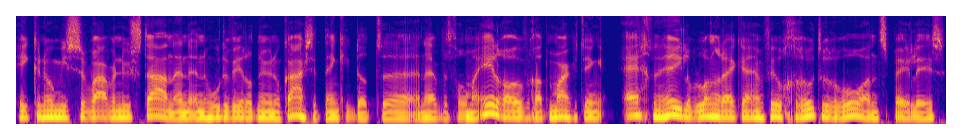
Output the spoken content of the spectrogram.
economisch waar we nu staan en, en hoe de wereld nu in elkaar zit, denk ik dat, eh, en daar hebben we het volgens mij eerder over gehad, marketing echt een hele belangrijke en veel grotere rol aan het spelen is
